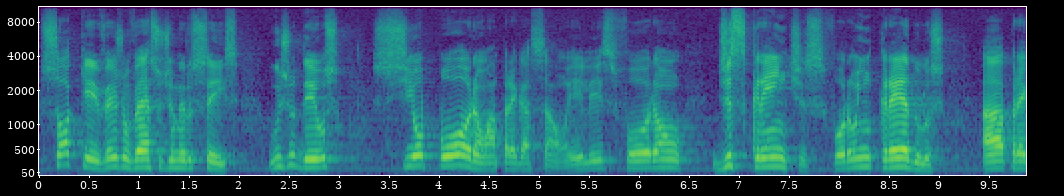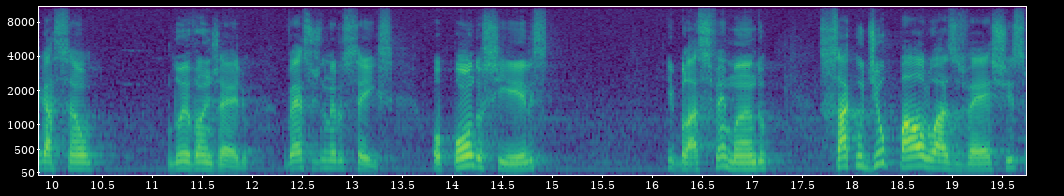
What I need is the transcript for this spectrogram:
Só que, veja o verso de número 6, os judeus se oporam à pregação, eles foram descrentes, foram incrédulos à pregação do Evangelho. Verso de número 6: Opondo-se eles e blasfemando, sacudiu Paulo as vestes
